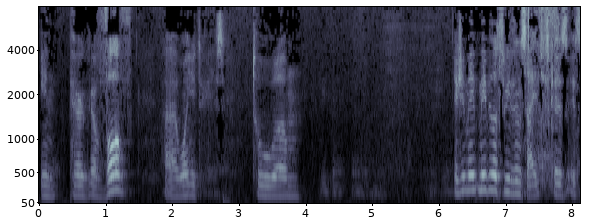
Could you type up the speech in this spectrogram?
in paragraph Vov. I want you to to um, Actually, maybe, maybe let's read it inside just because it's,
